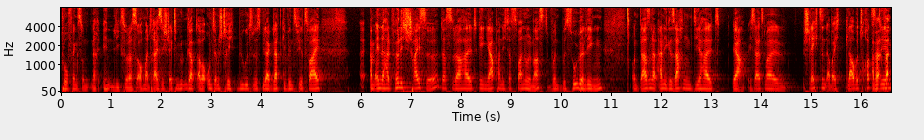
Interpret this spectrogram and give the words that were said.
Tor fängst und nach hinten liegst. Oder hast du auch mal 30 schlechte Minuten gehabt, aber unterm Strich bügelst du das wieder glatt, gewinnst 4-2. Am Ende halt völlig scheiße, dass du da halt gegen Japan nicht das 2-0 machst. Du bist so überlegen. Und da sind halt einige Sachen, die halt, ja, ich sag jetzt mal, schlecht sind, aber ich glaube trotzdem. Aber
